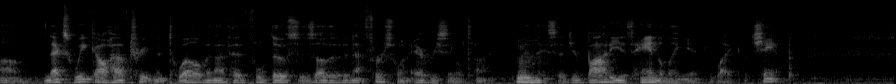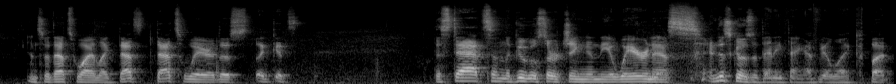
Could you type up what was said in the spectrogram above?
Um, next week I'll have treatment 12 and I've had full doses other than that first one every single time. And they said your body is handling it like a champ. And so that's why like that's that's where those like it's the stats and the google searching and the awareness and this goes with anything i feel like but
